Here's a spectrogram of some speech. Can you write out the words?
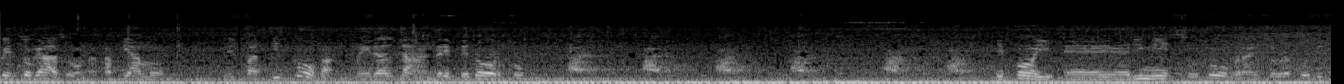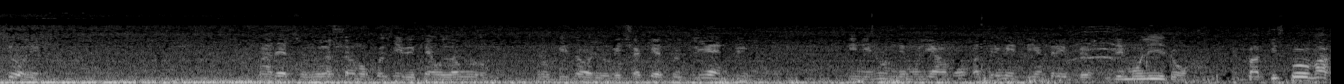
questo caso abbiamo il battiscopa ma in realtà andrebbe torto. E poi eh, rimesso sopra in sovrapposizione. Ma adesso lo lasciamo così perché è un lavoro provvisorio che ci ha chiesto il cliente. Quindi non demoliamo altrimenti andrebbe demolito il battiscopa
